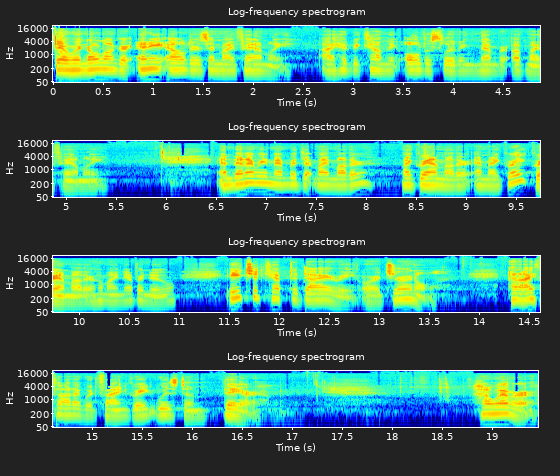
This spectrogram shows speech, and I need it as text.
There were no longer any elders in my family. I had become the oldest living member of my family. And then I remembered that my mother, my grandmother, and my great grandmother, whom I never knew, each had kept a diary or a journal, and I thought I would find great wisdom there. However,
